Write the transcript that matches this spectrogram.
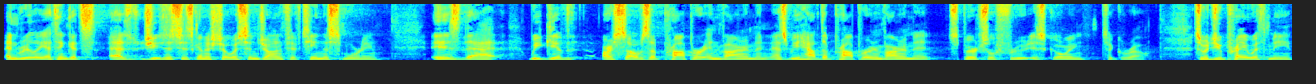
And really, I think it's, as Jesus is going to show us in John 15 this morning, is that we give ourselves a proper environment. As we have the proper environment, spiritual fruit is going to grow. So, would you pray with me?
